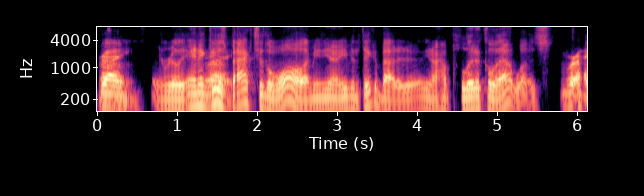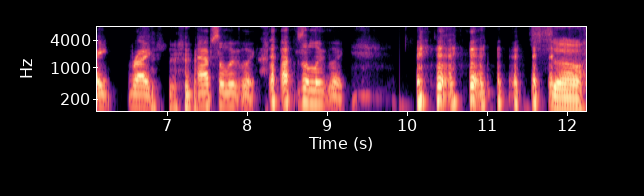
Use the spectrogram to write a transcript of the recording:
Right. um, and really and it goes back to the wall i mean you know even think about it you know how political that was Right. Right. Absolutely. Absolutely. so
